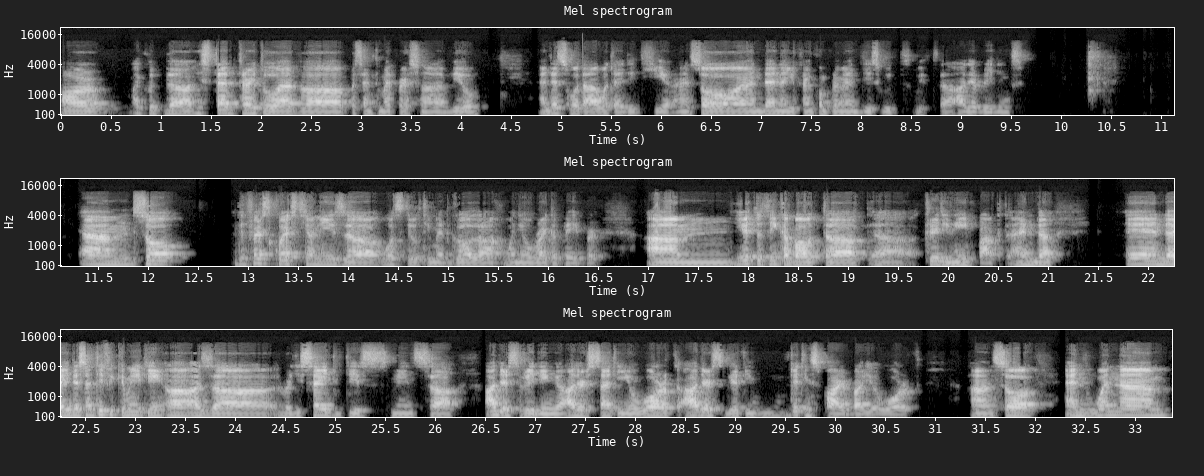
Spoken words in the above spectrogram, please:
or I could uh, instead try to have uh, present my personal view, and that's what I, what I did here. And so, and then you can complement this with with uh, other readings. Um, so the first question is, uh, what's the ultimate goal uh, when you write a paper? Um, you have to think about uh, creating impact, and and in the scientific community, as already said, this means others reading, others citing your work, others getting get inspired by your work. And so, and when um,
